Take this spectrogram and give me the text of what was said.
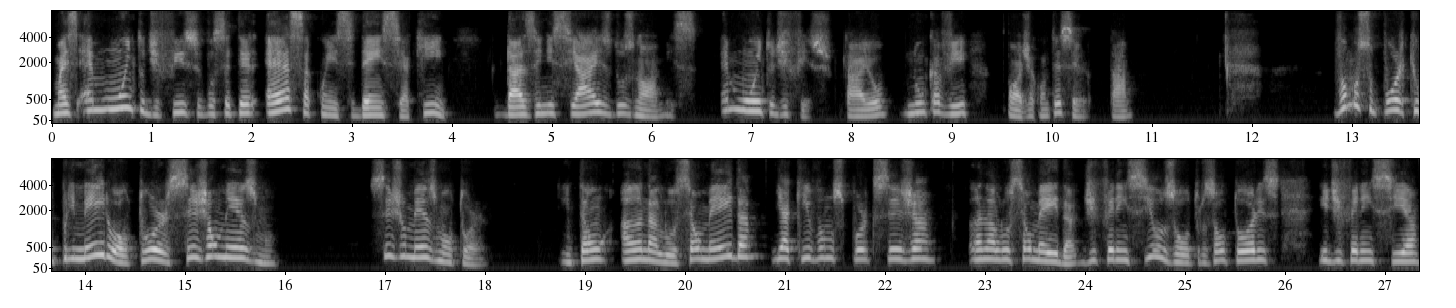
mas é muito difícil você ter essa coincidência aqui das iniciais dos nomes. É muito difícil, tá? Eu nunca vi, pode acontecer, tá? Vamos supor que o primeiro autor seja o mesmo. Seja o mesmo autor. Então, a Ana Lúcia Almeida, e aqui vamos supor que seja Ana Lúcia Almeida. Diferencia os outros autores e diferencia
